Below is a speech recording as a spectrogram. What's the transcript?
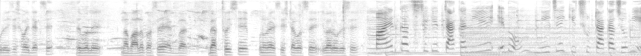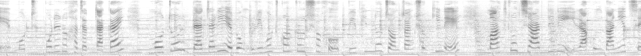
উড়েছে সবাই দেখছে যে বলে না ভালো করছে একবার ব্যর্থ হয়েছে পুনরায় চেষ্টা করছে এবার উড়েছে মায়ের কাছ থেকে টাকা নিয়ে এবং নিজে কিছু টাকা জমিয়ে মোট পনেরো হাজার টাকায় মোটর ব্যাটারি এবং রিমোট কন্ট্রোল সহ বিভিন্ন যন্ত্রাংশ কিনে মাত্র চার দিনেই রাহুল বানিয়েছে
